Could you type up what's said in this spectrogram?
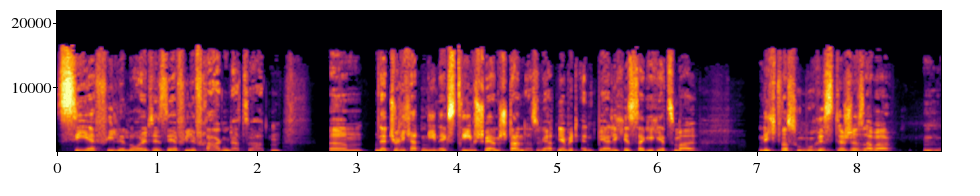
sehr viele Leute sehr viele Fragen dazu hatten. Ähm, natürlich hatten die einen extrem schweren Stand. Also wir hatten ja mit Entbehrliches, sage ich jetzt mal, nicht was Humoristisches, aber äh,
